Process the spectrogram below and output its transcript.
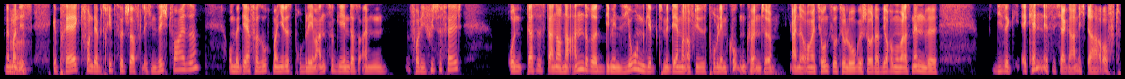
Ne, man mhm. ist geprägt von der betriebswirtschaftlichen Sichtweise und mit der versucht man jedes Problem anzugehen, das einem vor die Füße fällt. Und dass es da noch eine andere Dimension gibt, mit der man auf dieses Problem gucken könnte, eine organisationssoziologische oder wie auch immer man das nennen will, diese Erkenntnis ist ja gar nicht da oft.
